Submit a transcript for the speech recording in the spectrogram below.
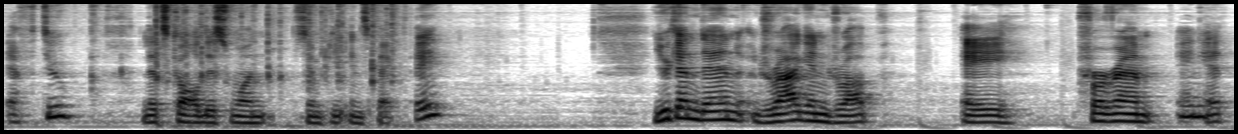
F2. Let's call this one simply inspect A. You can then drag and drop a program in it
